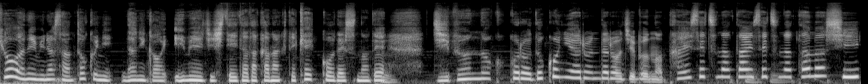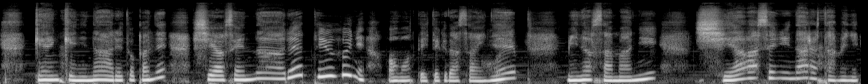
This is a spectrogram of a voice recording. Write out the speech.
今日はね、皆さん特に何かをイメージしていただかなくて結構ですので、うん自分の心どこにあるんだろう自分の大切な大切な魂、元気になれとかね、幸せになれっていうふうに思っていてくださいね。皆様に幸せになるために、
